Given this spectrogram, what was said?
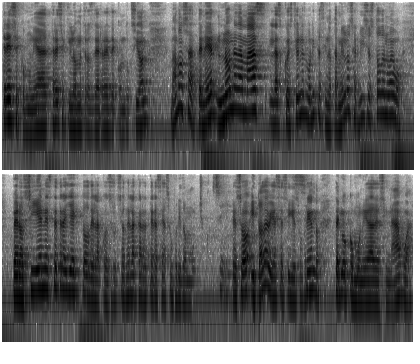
13, comunidades, 13 kilómetros de red de conducción. Vamos a tener no nada más las cuestiones bonitas, sino también los servicios, todo nuevo. Pero sí en este trayecto de la construcción de la carretera se ha sufrido mucho. Sí. Eso, y todavía se sigue sufriendo. Tengo comunidades sin agua,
